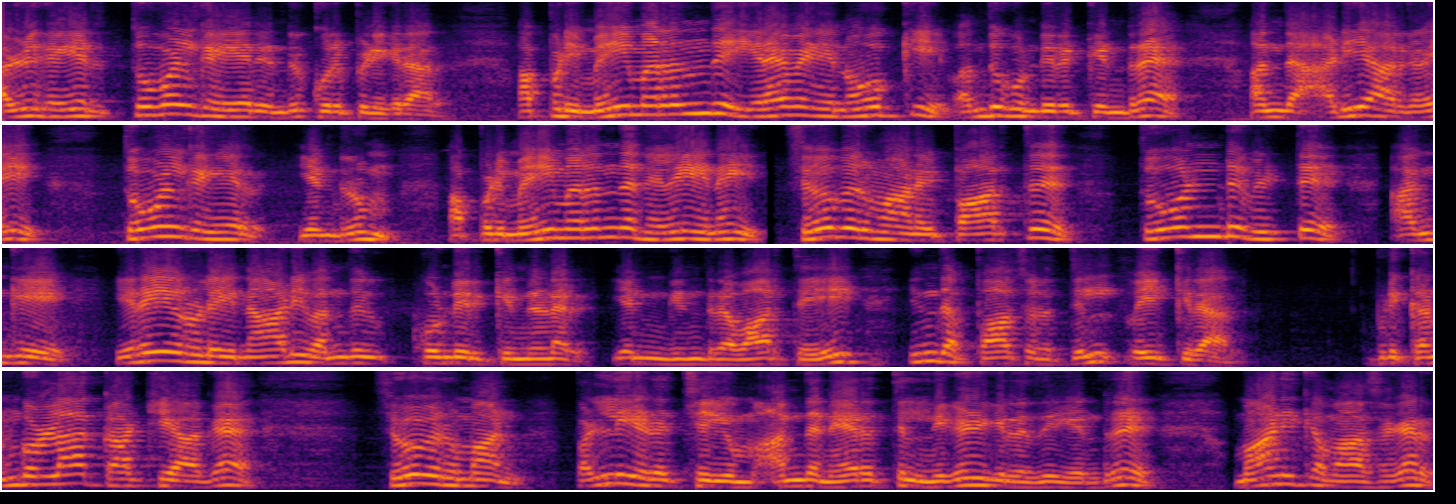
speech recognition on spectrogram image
அழுகையர் துவள்கையர் என்று குறிப்பிடுகிறார். அப்படி மெய்மறந்து இறைவனை நோக்கி வந்து கொண்டிருக்கின்ற அந்த அடியார்களை துவள்கையர் என்றும் அப்படி மெய்மறந்த நிலையினை சிவபெருமானை பார்த்து துவண்டு விட்டு அங்கே இறையருளை நாடி வந்து கொண்டிருக்கின்றனர் என்கின்ற வார்த்தையை இந்த பாசுரத்தில் வைக்கிறார். இப்படி கண்கொள்ளா காட்சியாக சிவபெருமான் பள்ளி எழச் செய்யும் அந்த நேரத்தில் நிகழ்கிறது என்று மாணிக்க வாசகர்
